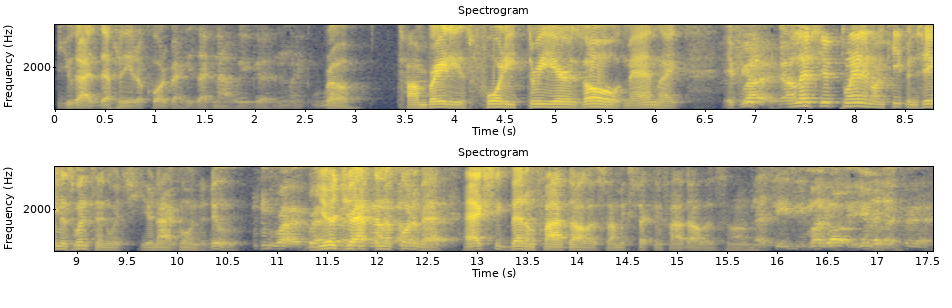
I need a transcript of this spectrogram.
"You guys definitely need a quarterback." He's like, "Nah, we're good." I'm like, "Bro, Tom Brady is 43 years old, man. Like, if you Right. unless you're planning on keeping Jameis Winston, which you're not going to do, right, right. you're right. drafting a quarterback. I actually bet him five dollars, so I'm expecting five dollars. Um, That's easy money Well, for you right there.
